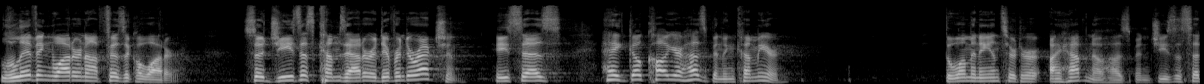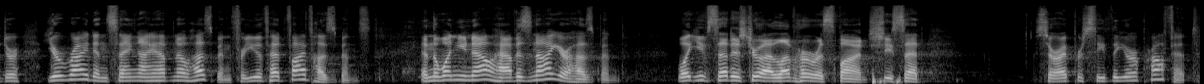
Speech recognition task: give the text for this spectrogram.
living water, not physical water. So Jesus comes at her a different direction. He says, Hey, go call your husband and come here. The woman answered her, I have no husband. Jesus said to her, You're right in saying I have no husband, for you have had five husbands, and the one you now have is not your husband. What you've said is true. I love her response. She said, Sir, I perceive that you're a prophet.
